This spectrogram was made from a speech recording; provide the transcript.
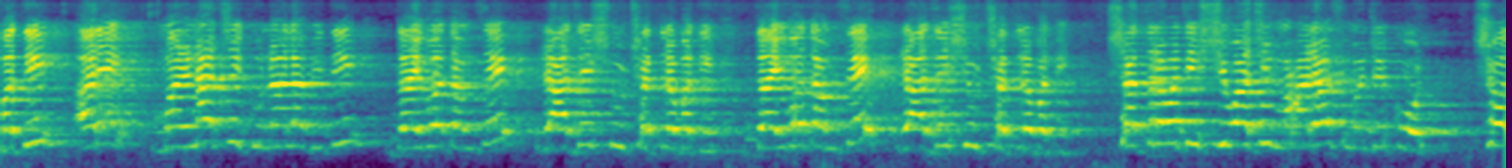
मती अरे मरणाची कुणाला भीती दैवत आमचे राजे शिव छत्रपती दैवत आमचे राजे शिव छत्रपती. छत्रपती शिवाजी महाराज म्हणजे कोण? छ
